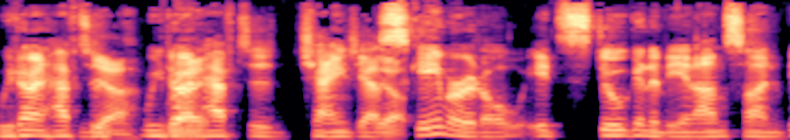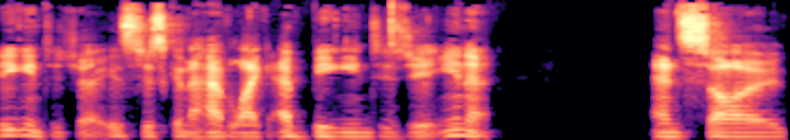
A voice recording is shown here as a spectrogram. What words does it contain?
We don't have to Yeah, we don't right. have to change our Yep. schema at all. It's still going to be an unsigned big integer. It's just going to have like a big integer in it. And so,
